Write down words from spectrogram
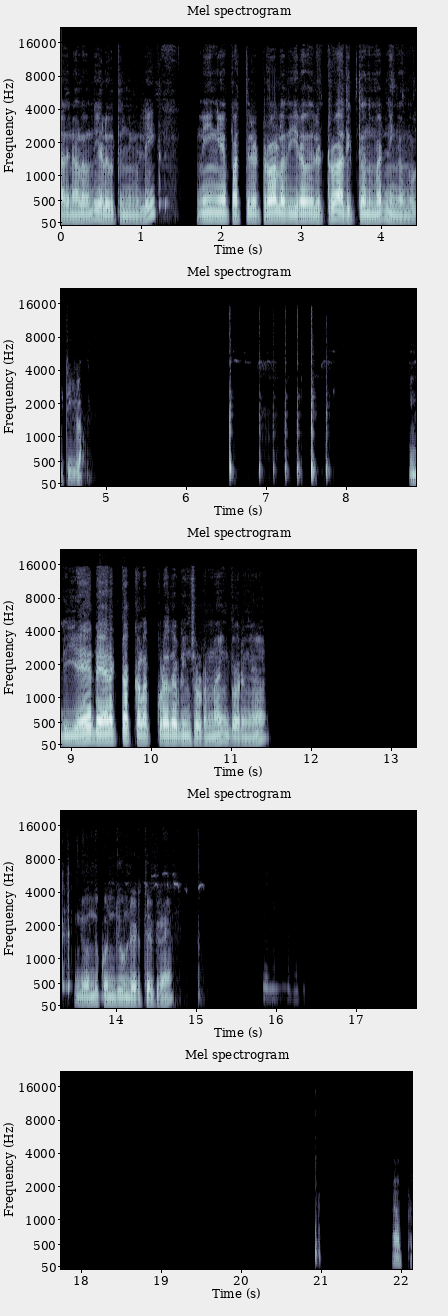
அதனால வந்து 75 மில்லி. நீங்கள் பத்து லிட்டரோ அல்லது இருபது லிட்டரோ அதுக்கு தகுந்த மாதிரி நீங்கள் வந்து ஊற்றிக்கலாம் இது ஏன் டைரெக்டாக கலக்கக்கூடாது அப்படின்னு சொல்கிறேன்னா இங்கே பாருங்கள் இது வந்து கொஞ்சோண்டு எடுத்துருக்கிறேன். அப்போ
